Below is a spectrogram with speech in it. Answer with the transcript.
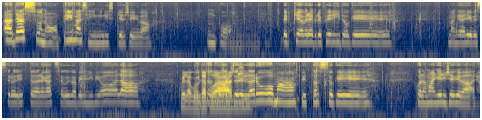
Adesso no, prima sì mi dispiaceva un po', perché avrei preferito che magari avessero detto la ragazza con i capelli viola, quella con i tatuaggi. tatuaggio della Roma, piuttosto che con la maglia di Che Guevara.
